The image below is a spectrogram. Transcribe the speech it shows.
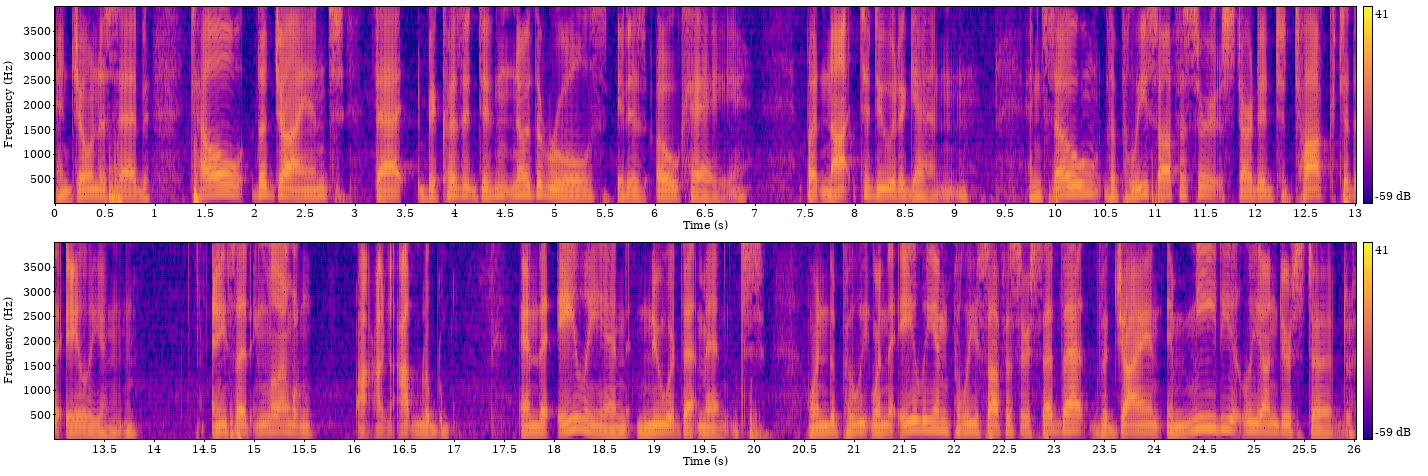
And Jonah said, Tell the giant that because it didn't know the rules, it is okay, but not to do it again. And so the police officer started to talk to the alien. And he said, and the alien knew what that meant. When the poli- when the alien police officer said that, the giant immediately understood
